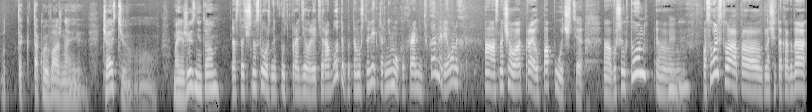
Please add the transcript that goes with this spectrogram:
вот так, такой важной частью моей жизни там. Достаточно сложный путь проделали эти работы, потому что Виктор не мог их хранить в камере, он их сначала отправил по почте а, в Вашингтон, угу. в посольство, значит, а когда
